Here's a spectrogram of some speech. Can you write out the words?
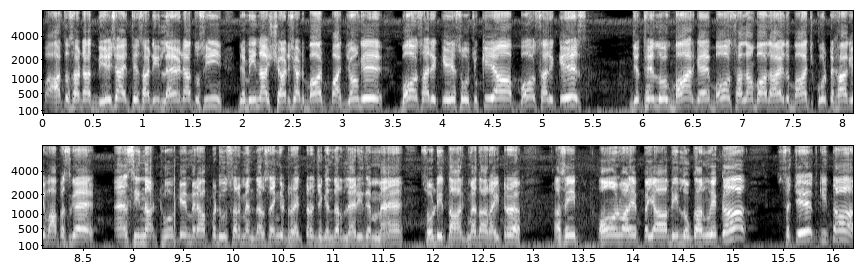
ਭਾਰਤ ਸਾਡਾ ਦੇਸ਼ ਆ, ਇੱਥੇ ਸਾਡੀ ਲੈਂਡ ਆ, ਤੁਸੀਂ ਜ਼ਮੀਨਾਂ ਛੱਡ ਛੱਡ ਬਾਹਰ ਭੱਜੋਗੇ। ਬਹੁਤ ਸਾਰੇ ਕੇਸ ਹੋ ਚੁੱਕੇ ਆ, ਬਹੁਤ ਸਾਰੇ ਕੇਸ ਜਿੱਥੇ ਲੋਕ ਬਾਹਰ ਗਏ, ਬਹੁਤ ਸਾਲਾਂ ਬਾਅਦ ਆਏ ਤੇ ਬਾਅਦ ਚ ਕੁੱਟ ਖਾ ਕੇ ਵਾਪਸ ਗਏ। ਐ ਸੀਨਾ ਠੋਕ ਕੇ ਮੇਰਾ ਪ੍ਰੋਡਿਊਸਰ ਮਹਿੰਦਰ ਸਿੰਘ ਡਾਇਰੈਕਟਰ ਜੋਗਿੰਦਰ ਲਹਿਰੀ ਤੇ ਮੈਂ, ਸੋਢੀ ਤਾਰਕ ਮਹਿਤਾ ਰਾਈਟਰ ਅਸੀਂ ਆਉਣ ਵਾਲੇ ਪੰਜਾਬ ਦੀ ਲੋਕਾਂ ਨੂੰ ਇੱਕ ਸੁਚੇਤ ਕੀਤਾ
